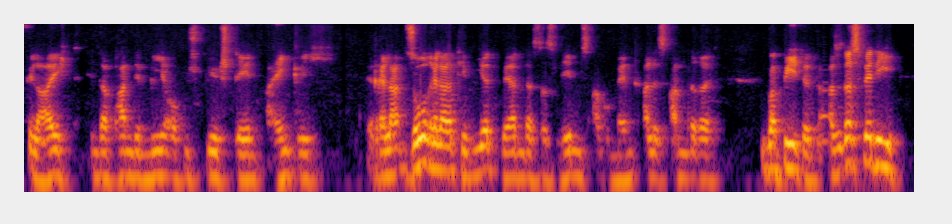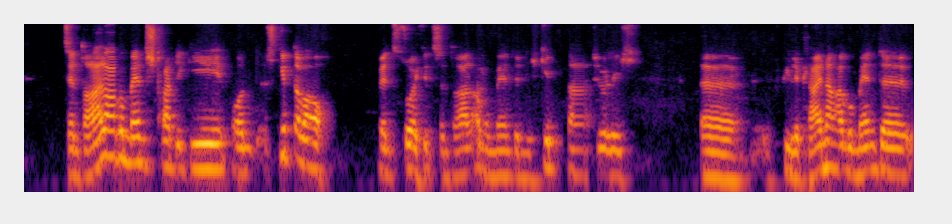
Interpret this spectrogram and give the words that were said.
vielleicht in der Pandemie auf dem Spiel stehen, eigentlich so relativiert werden, dass das Lebensargument alles andere überbietet. Also das wäre die Zentralargumentstrategie. Und es gibt aber auch, wenn es solche Zentralargumente nicht gibt, natürlich äh, viele kleine Argumente,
